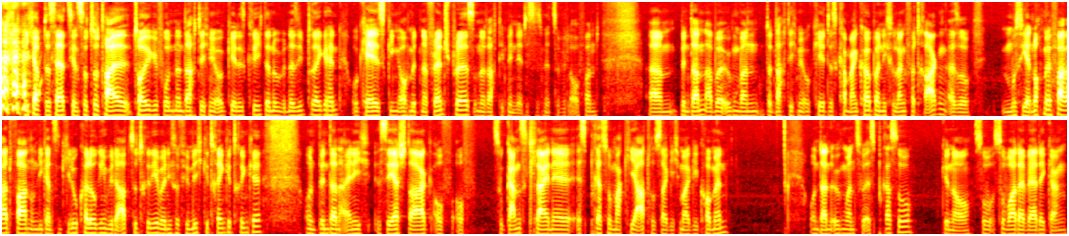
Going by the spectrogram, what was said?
ich habe das Herzchen so total toll gefunden. Dann dachte ich mir, okay, das kriege ich dann nur mit einer Siebträger hin. Okay, es ging auch mit einer French Press und dann dachte ich mir, nee, das ist mir zu viel Aufwand. Ähm, bin dann aber irgendwann, dann dachte ich mir, okay, das kann mein Körper nicht so lange vertragen. Also muss ich ja noch mehr Fahrrad fahren, um die ganzen Kilokalorien wieder abzutrainieren, wenn ich so viel Milchgetränke trinke. Und bin dann eigentlich sehr stark auf, auf so ganz kleine Espresso Macchiato, sag ich mal, gekommen. Und dann irgendwann zu Espresso. Genau, so, so war der Werdegang.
